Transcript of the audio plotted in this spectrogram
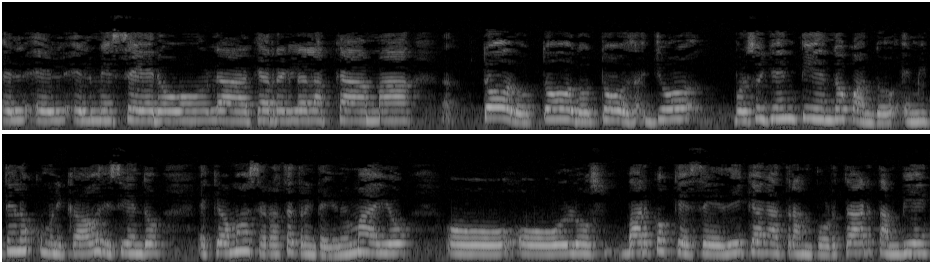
el, el, mesero, la que arregla la cama, todo, todo, todo. yo por eso yo entiendo cuando emiten los comunicados diciendo es que vamos a cerrar hasta el 31 de mayo o, los barcos que se dedican a transportar también,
